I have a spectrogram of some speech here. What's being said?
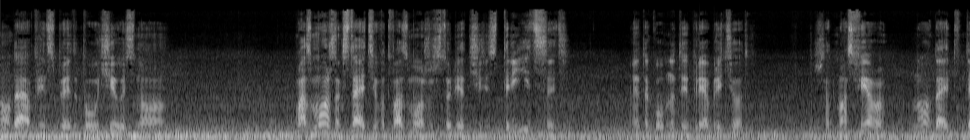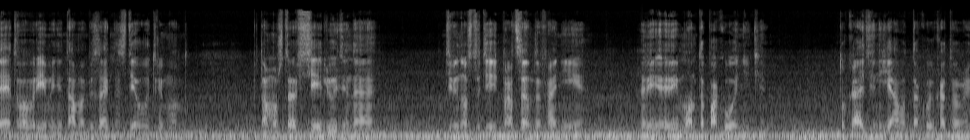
ну да, в принципе, это получилось, но... Возможно, кстати, вот возможно, что лет через 30 эта комната и приобретет. Атмосферу, ну, до, до этого времени там обязательно сделают ремонт. Потому что все люди на 99% они ремонтопоклонники. Только один я вот такой, который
